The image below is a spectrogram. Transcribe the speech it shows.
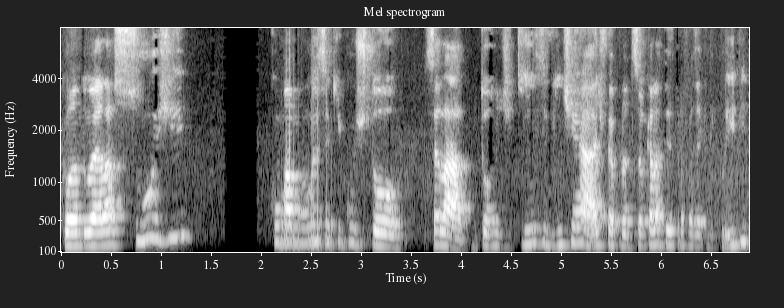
quando ela surge com uma música que custou, sei lá, em torno de 15, 20 reais, foi a produção que ela teve para fazer aquele clipe,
